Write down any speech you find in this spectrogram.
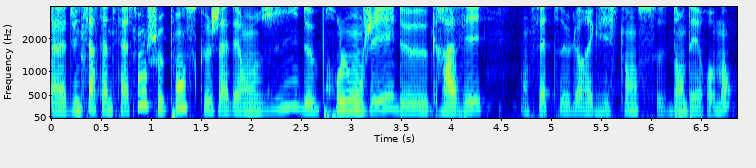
Euh, D'une certaine façon, je pense que j'avais envie de prolonger, de graver en fait leur existence dans des romans.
